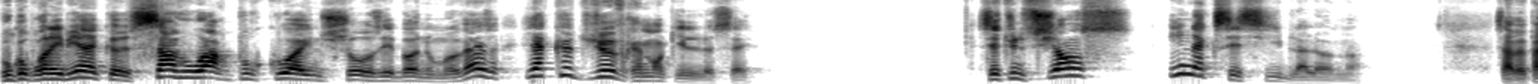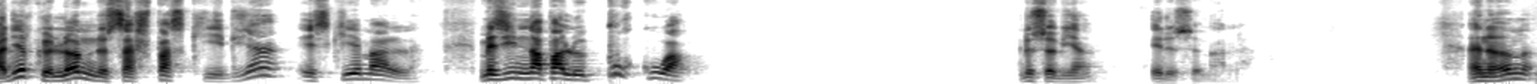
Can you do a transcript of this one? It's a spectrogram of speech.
Vous comprenez bien que savoir pourquoi une chose est bonne ou mauvaise, il n'y a que Dieu vraiment qui le sait. C'est une science inaccessible à l'homme. Ça ne veut pas dire que l'homme ne sache pas ce qui est bien et ce qui est mal, mais il n'a pas le pourquoi de ce bien et de ce mal. Un homme,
